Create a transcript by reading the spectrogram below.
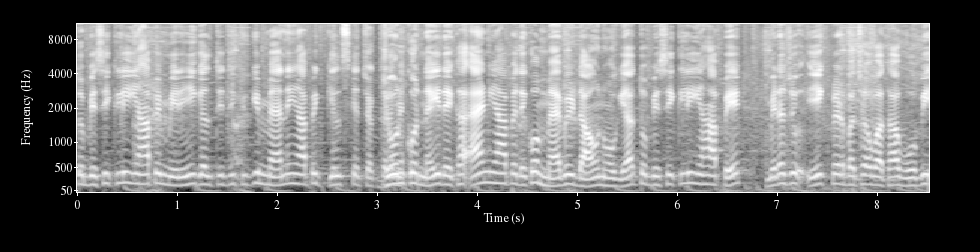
तो बेसिकली यहाँ पे मेरी ही गलती थी क्योंकि मैंने यहाँ पे किल्स के चक्कर जोन को नहीं देखा एंड यहाँ पे देखो मैं भी डाउन हो गया। तो बेसिकली यहाँ पे मेरा जो एक प्लेयर बचा हुआ था वो भी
